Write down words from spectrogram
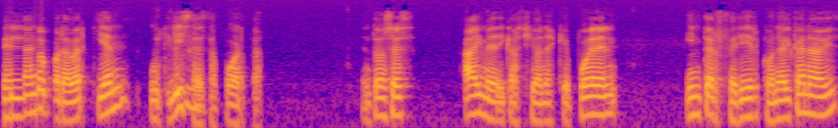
peleando para ver quién utiliza esa puerta. Entonces hay medicaciones que pueden interferir con el cannabis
